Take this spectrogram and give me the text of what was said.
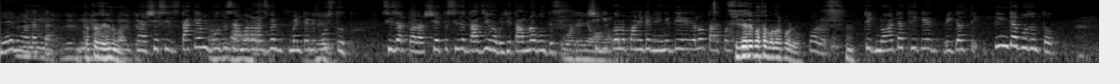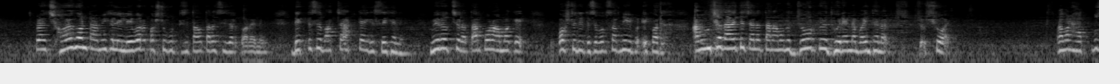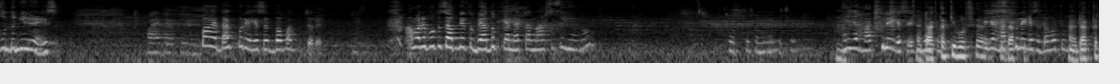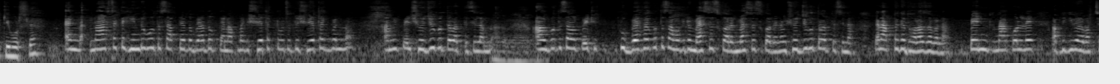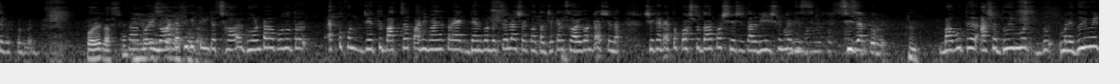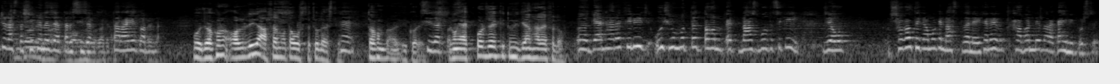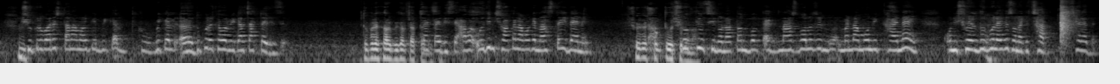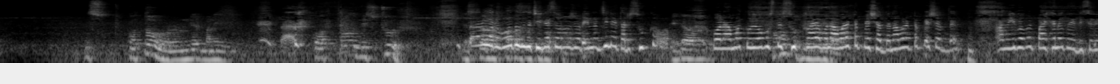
রেনুমা ডাক্তার। রেহনুমা হ্যাঁ সে সিজ- তাকে আমি বলতেছি আমার হাজবেন্ড মেন্টালি প্রস্তুত। সিজার করার। সে তো সিজার রাজি হবে যেটা আমরা বলতেছি। সে কি করল? পানিটা ভেঙে দিয়ে গেল তারপর সিজারের কথা বলার পরেও? বলো ঠিক নয়টা থেকে বিকাল তিনটা পর্যন্ত প্রায় ছয় ঘণ্টা আমি খালি লেবার কষ্ট করতেছি, তাও তারা সিজার করে নাই। দেখতেছে বাচ্চা আটকায় গেছে এখানে বেরোচ্ছে না। তারপর আমাকে কষ্ট দিতেছে বলছে আপনি এ করেন। আমি উঠে দাঁড়াইতে চাইলে তারা আমাকে জোর করে ধরে না বাইন্ধে না শোয় আমার হাত পর্যন্ত নীল হয়ে গেছে। পায়ে দাগ পড়ে গেছে দপাত জোরে। আমার বলতেছে, আপনি এত বেয়াদব কেন? একটা নার্স আছে হিন্দু? এই যে হাত খুলে গেছে হ্যাঁ, ডাক্তার কি বলছে? এই যে হাত খুলে গেছে তো। হ্যাঁ ডাক্তার কি বলছে? নার্স একটা হিন্দু বলতেছে আপনি এত বেয়াদব কেন? আপনাকে শুয়ে থাকতে বলছে আপনি শুয়ে থাকবেন না। আমি পেট সহ্য করতে পারতেছিলাম না। আমি বলতেছি আমার পেট খুব ব্যথা করতেছে আমাকে একটু মেসেজ করেন মেসেজ করেন আমি সহ্য করতে পারতেছি না। কেন আপনাকে ধরা যাবে না? পেন না করলে আপনি কীভাবে বাচ্চা বের করবেন? পরে লাস্টে তারপরে নয়টা থেকে তিনটা ছয় ঘণ্টা পর্যন্ত এতক্ষণ যেহেতু বাচ্চার পানি ভাঙা করে এক দেড় ঘণ্টা চলে আসার কথা যেখানে ছয় ঘণ্টা আসে না সেখানে এত কষ্ট দেওয়ার পর শেষে তারা ডিসিশন নিয়ে সিজার করবে বাবুদের আসা দুই মিনিট মানে দুই মিনিটের রাস্তা সেখানে যায় তারা সিজার করে। তার আগে করে না। ও যখন অলরেডি আসার মতো অবস্থা চলে আসছে হ্যাঁ। তখন ই করে। এবং এক পর্যায়ে কি তুমি জ্ঞান হারায় ফেলো? জ্ঞান হারায় ফেলি ওই মুহূর্তে তখন এক নার্স বলতেছে কি যে ও সকাল থেকে আমাকে নাস্তা দেয় এখানে খাবার নিয়ে তারা কাহিনী করছে। শুক্রবারে তারা আমাকে বিকাল বিকাল দুপুরে খাবার বিকাল চারটায় দিছে। দুপুরে খাওয়ার বিকাল চারটা চারটায় দিছে। আবার ওই দিন সকালে আমাকে নাস্তাই দেয় নাই। শরীরে শক্তিও ছিল না। শক্তিও ছিল না। তখন বলতে এক নার্স বলো যে ম্যাডাম উনি খায় নাই উনি শরীর দুর্বল হয়ে গেছে ওনাকে ছাড় ছেড়ে দেয় কত মানে কত নিষ্ঠুর। তারপরে ঠিক আছে ওর এনার্জি নেই তার সুপ খাওয়া পরে আমাকে ওই অবস্থায় খাওয়া বলে আবার একটা প্রেশার দেন আবার একটা প্রেশার দেন। আমি এইভাবে পায়খানা করে দিছি।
